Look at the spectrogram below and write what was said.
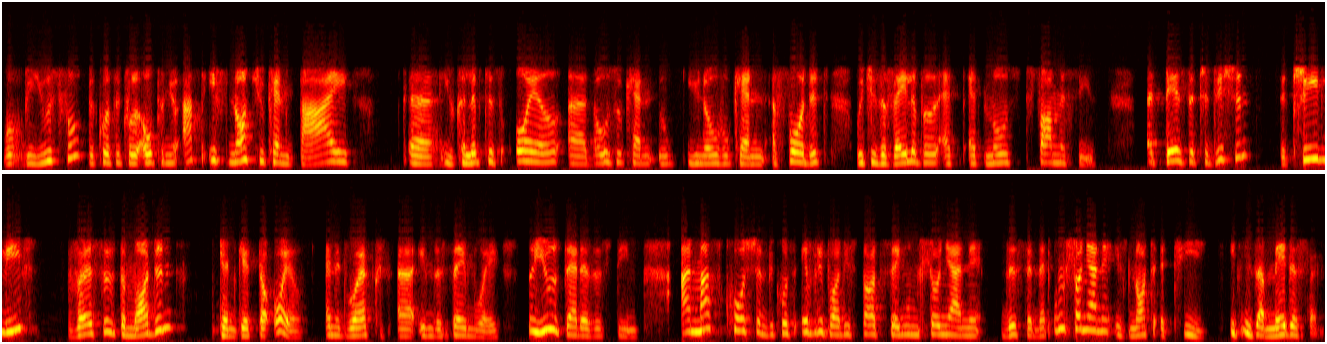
will be useful because it will open you up. If not, you can buy uh, eucalyptus oil. Uh, those who can, you know, who can afford it, which is available at, at most pharmacies. But there's the tradition, the tree leaves versus the modern. Can get the oil and it works uh, in the same way. So use that as a steam. I must caution because everybody starts saying umhlonyane, this and that. Umhlonyane is not a tea. It is a medicine.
